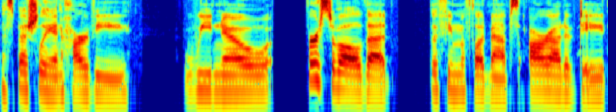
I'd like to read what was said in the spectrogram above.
especially in Harvey, we know, first of all, that the FEMA flood maps are out of date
